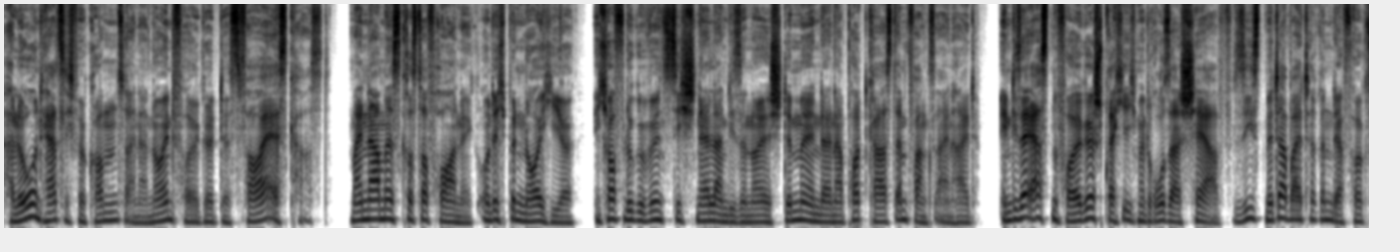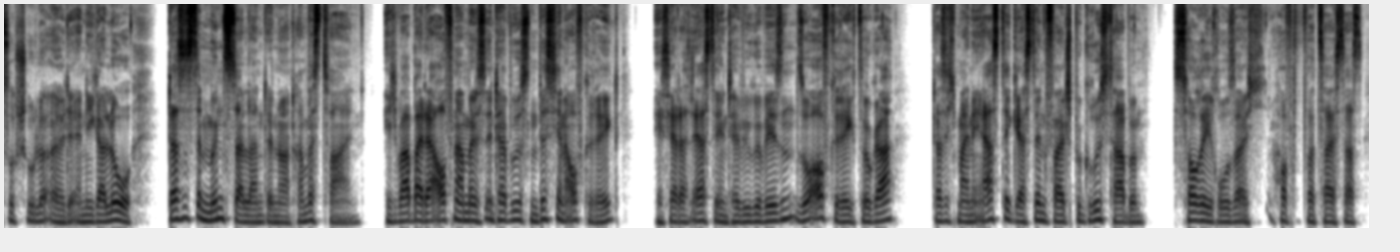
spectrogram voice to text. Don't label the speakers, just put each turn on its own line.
Hallo und herzlich willkommen zu einer neuen Folge des VHS-Cast. Mein Name ist Christoph Hornig und ich bin neu hier. Ich hoffe, du gewöhnst dich schnell an diese neue Stimme in deiner Podcast-Empfangseinheit. In dieser ersten Folge spreche ich mit Rosa Scherf. Sie ist Mitarbeiterin der Volkshochschule Oelde-Ennigerloh. Das ist im Münsterland in Nordrhein-Westfalen. Ich war bei der Aufnahme des Interviews ein bisschen aufgeregt. Ist ja das erste Interview gewesen, so aufgeregt sogar, dass ich meine erste Gästin falsch begrüßt habe. Sorry, Rosa, ich hoffe, du verzeihst das.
